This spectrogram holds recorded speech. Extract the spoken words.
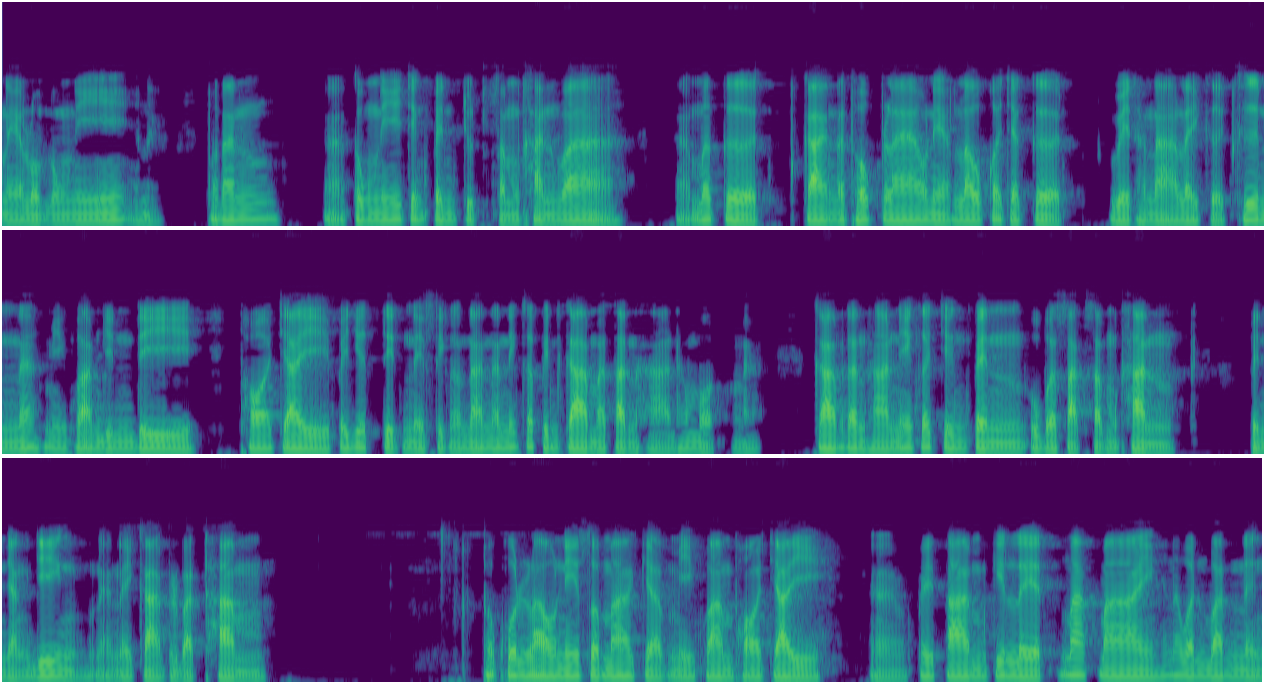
ในอารมณ์ตรงนี้นะเพราะนั้นตรงนี้จึงเป็นจุดสำคัญว่าเมื่อเกิดการกระทบแล้วเนี่ย เราก็จะเกิดเวทนาอะไรเกิดขึ้นนะมีความยินดี พอใจไปยึดติดในสิ่งเหล่านั้นอันนี้ก็เป็นการมาตัณหาทั้งหมดนะการมาตัณหานี่ก็จึงเป็นอุปสรรคสำคัญเป็นอย่างยิ่งนะในการปฏิบัติธรรมเพราะคนเรานี่ส่วนมากจะมีความพอใจไปตามกิเลสมากมายนะวันวันหนึ่ง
